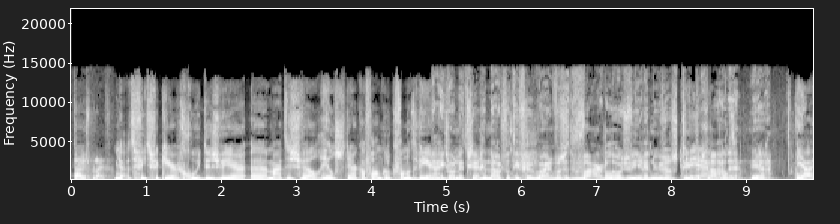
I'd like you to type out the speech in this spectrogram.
thuis blijven. Ja, het fietsverkeer groeit dus weer, uh, maar het is wel heel sterk afhankelijk van het weer. Ja, ik wou net zeggen, nou, want in februari was het waardeloos weer en nu was het 20 ja, graden. Klopt. Ja. Ja,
